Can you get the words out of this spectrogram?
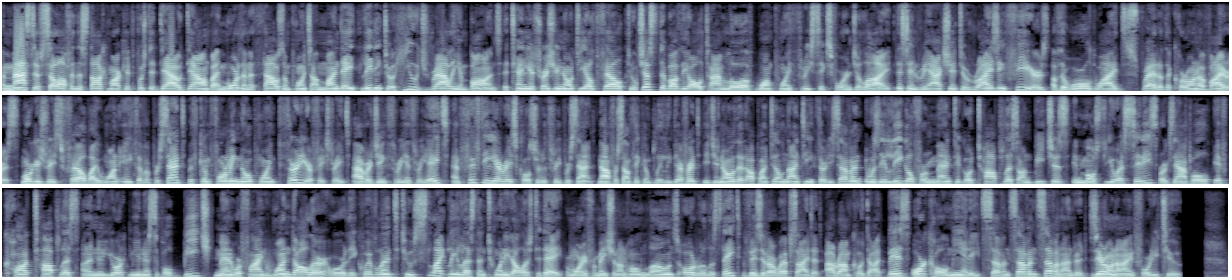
A massive sell off in the stock market pushed the Dow down by more than a thousand points on Monday, leading to a huge rally in bonds. The 10 year Treasury note yield fell to just above the all time low of 1.364 in July. This in reaction to rising fears of the worldwide spread of the coronavirus. Mortgage rates fell by one eighth of a percent, with conforming no point 30 year fixed rates averaging 3 and 3 eighths, and 15 year rates closer to 3%. Now, for something completely different, did you know that up until 1937, it was illegal for men to go topless on beaches in most U.S. cities. For example, if caught topless on a New York municipal beach, men were fined $1 or the equivalent to slightly less than $20 today. For more information on home loans or real estate, visit our website at aramco.biz or call me at 877 700 0942.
